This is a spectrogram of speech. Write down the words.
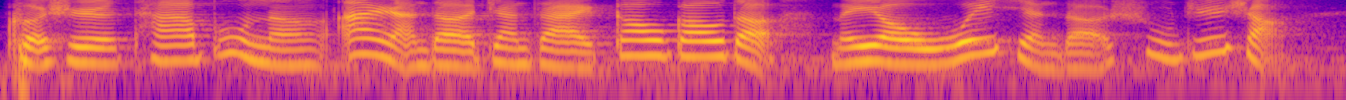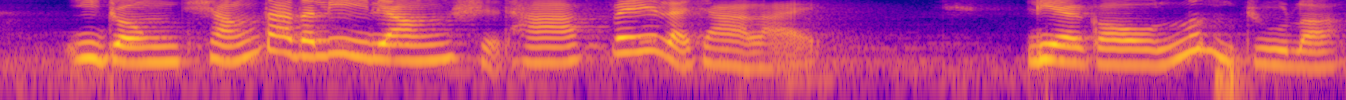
可是他不能安然地站在高高的、没有危险的树枝上。一种强大的力量使它飞了下来。猎狗愣住了，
